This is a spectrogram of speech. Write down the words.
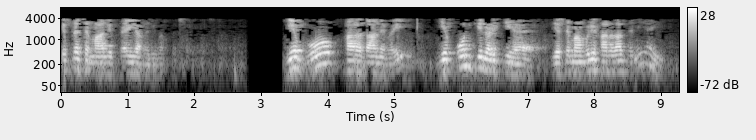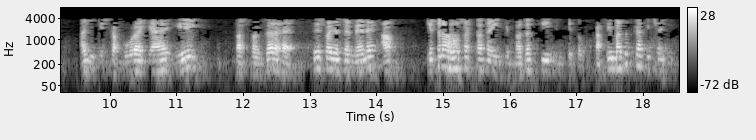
اس میں سے مالک ہے یا غریبت میں سے یہ وہ خاندان ہے بھائی، یہ ان کی لڑکی ہے۔ جیسے معمولی خاندان سے نہیں آئی۔ ہاں جی اس کا پورا کیا ہے؟ ایک پس منظر ہے۔ اس وجہ سے میں نے اب جتنا ہو سکتا تھا ان کی مدد کی، ان کی تو کافی مدد کرنی چاہیے۔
